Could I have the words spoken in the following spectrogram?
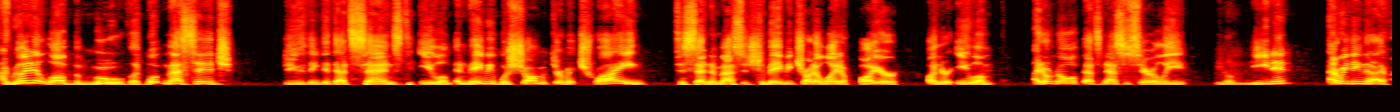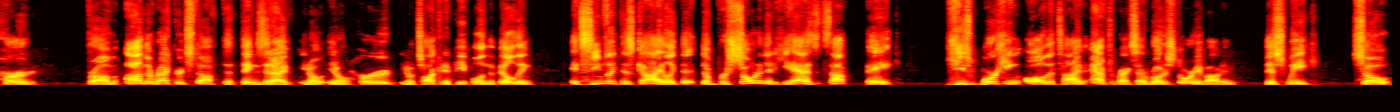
I really didn't love the move. Like, what message do you think that that sends to Elam? And maybe was Sean McDermott trying to send a message to maybe try to light a fire under Elam? I don't know if that's necessarily you know needed. Everything that I've heard from on the record stuff, the things that I've you know you know heard, you know talking to people in the building, it seems like this guy, like the, the persona that he has, it's not fake. He's working all the time after practice. I wrote a story about him this week. So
